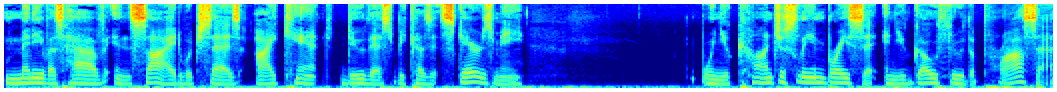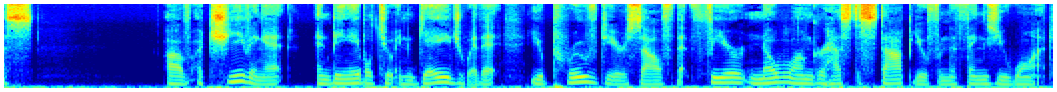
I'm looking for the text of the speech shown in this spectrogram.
many of us have inside, which says, I can't do this because it scares me, when you consciously embrace it and you go through the process of achieving it and being able to engage with it, you prove to yourself that fear no longer has to stop you from the things you want.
